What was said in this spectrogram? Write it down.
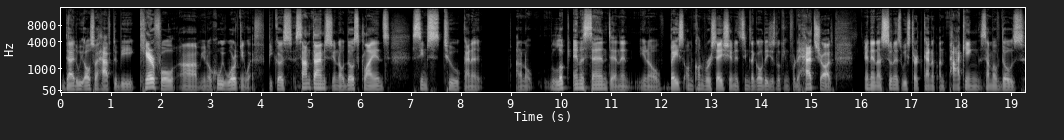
that we also have to be careful, um, you know, who we're working with because sometimes you know those clients seems to kind of I don't know look innocent and then you know based on conversation it seems like oh they're just looking for the headshot and then as soon as we start kind of unpacking some of those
